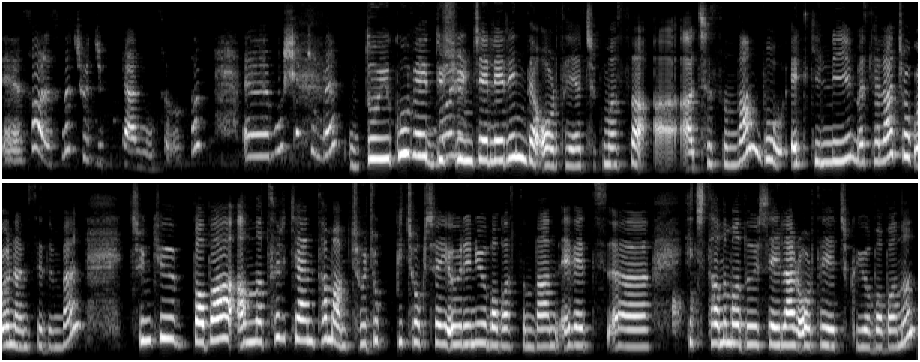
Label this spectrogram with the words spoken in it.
E, sonrasında çocuk kendini tanıtır. E, bu şekilde Duygu ve düşüncelerin de ortaya çıkması açısından bu etkinliği mesela çok önemsedim ben. Çünkü baba anlatırken tamam çocuk birçok şey öğreniyor babasından. Evet e, hiç tanımadığı şeyler ortaya çıkıyor babanın.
